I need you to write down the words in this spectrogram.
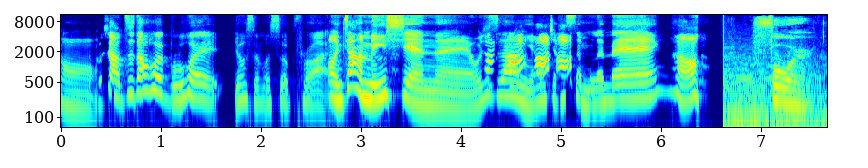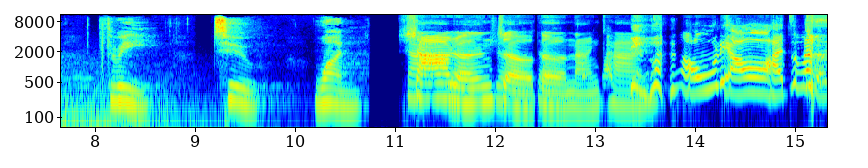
哦我想知道会不会有什么 surprise？哦，你这样很明显呢，我就知道你要讲什么了没？好，4, 3, 2, 1. 杀人者的难堪，好无聊哦，还这么神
